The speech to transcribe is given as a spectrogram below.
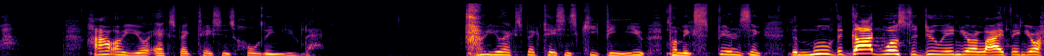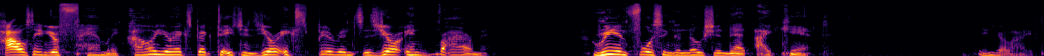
Wow. How are your expectations holding you back? How are your expectations keeping you from experiencing the move that God wants to do in your life, in your house, in your family? How are your expectations, your experiences, your environment reinforcing the notion that I can't in your life?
